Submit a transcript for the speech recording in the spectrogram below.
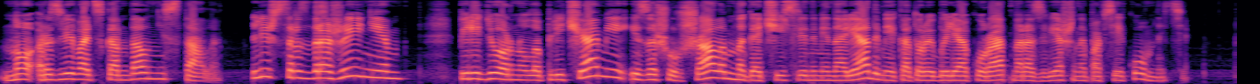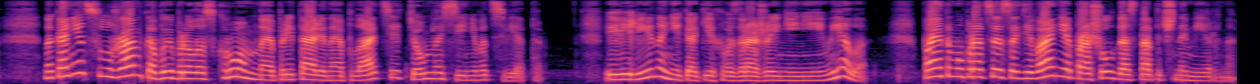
но развивать скандал не стала. Лишь с раздражением передернула плечами и зашуршала многочисленными нарядами, которые были аккуратно развешаны по всей комнате. Наконец служанка выбрала скромное приталенное платье темно-синего цвета. Эвелина никаких возражений не имела, поэтому процесс одевания прошел достаточно мирно.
